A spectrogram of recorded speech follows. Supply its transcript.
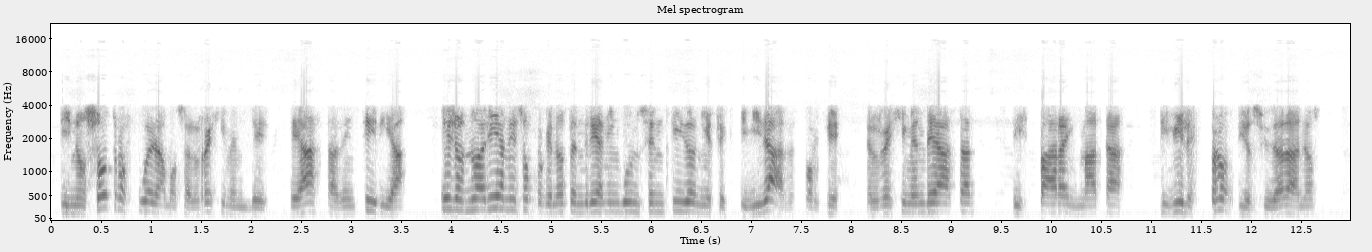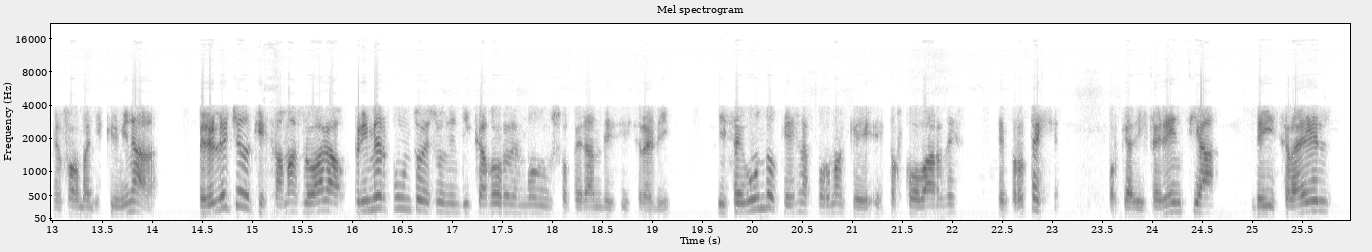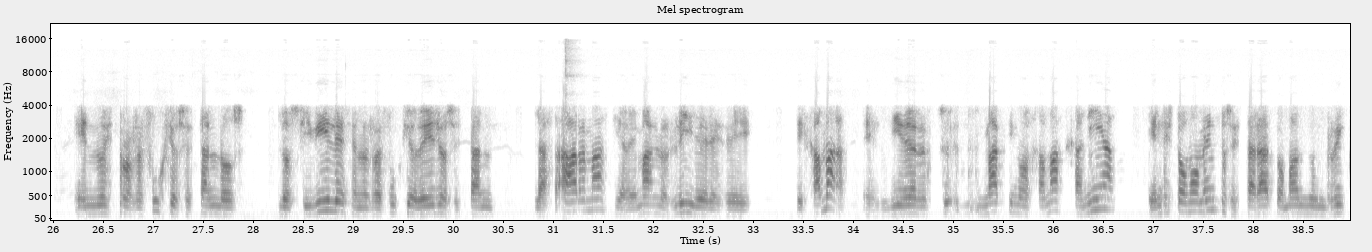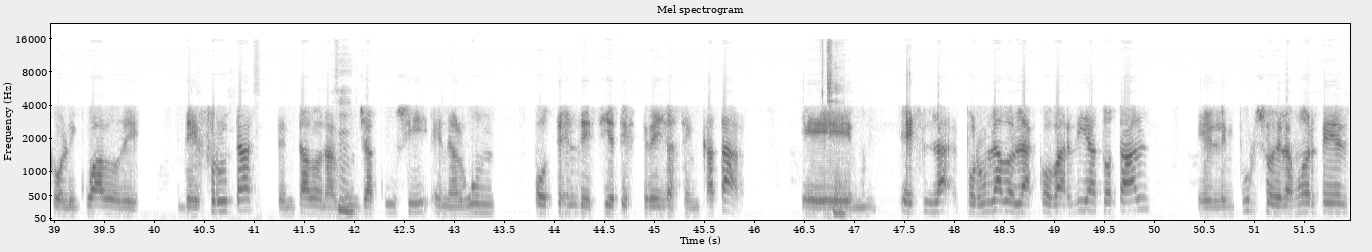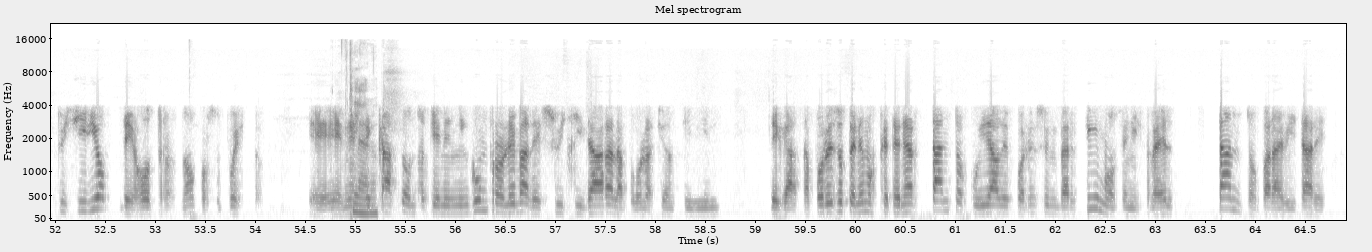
Si nosotros fuéramos el régimen de, de Assad en Siria, ellos no harían eso porque no tendría ningún sentido ni efectividad, porque el régimen de Assad dispara y mata civiles propios ciudadanos en forma indiscriminada. Pero el hecho de que jamás lo haga, primer punto, es un indicador del modus operandi israelí. Y segundo, que es la forma en que estos cobardes se protegen. Porque a diferencia de Israel, en nuestros refugios están los, los civiles, en el refugio de ellos están las armas y además los líderes de, de Hamas. El líder máximo de Hamas, Hanía, en estos momentos estará tomando un rico licuado de, de frutas sentado en algún mm. jacuzzi en algún hotel de siete estrellas en Qatar. Eh, es la, por un lado la cobardía total, el impulso de la muerte y el suicidio de otros, ¿no? Por supuesto. Eh, en este caso no tienen ningún problema de suicidar a la población civil de Gaza. Por eso tenemos que tener tanto cuidado y por eso invertimos en Israel tanto para evitar esto.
